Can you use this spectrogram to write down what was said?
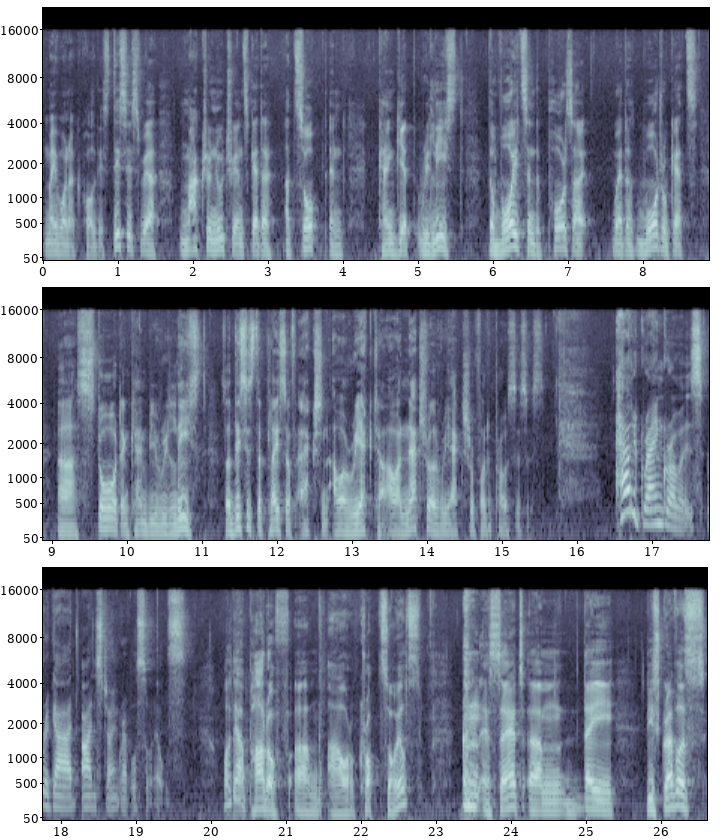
may want to call this. This is where macronutrients get uh, absorbed and can get released. The voids and the pores are where the water gets uh, stored and can be released. So this is the place of action, our reactor, our natural reactor for the processes. How do grain growers regard ironstone gravel soils? Well, they are part of um, our cropped soils. As said, um, they, these gravels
